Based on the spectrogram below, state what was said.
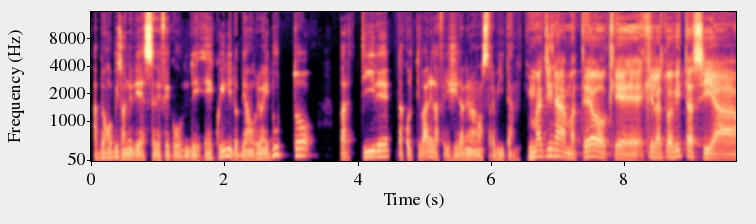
abbiamo bisogno di essere fecondi e quindi dobbiamo prima di tutto partire da coltivare la felicità nella nostra vita. Immagina Matteo che, che la tua vita sia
